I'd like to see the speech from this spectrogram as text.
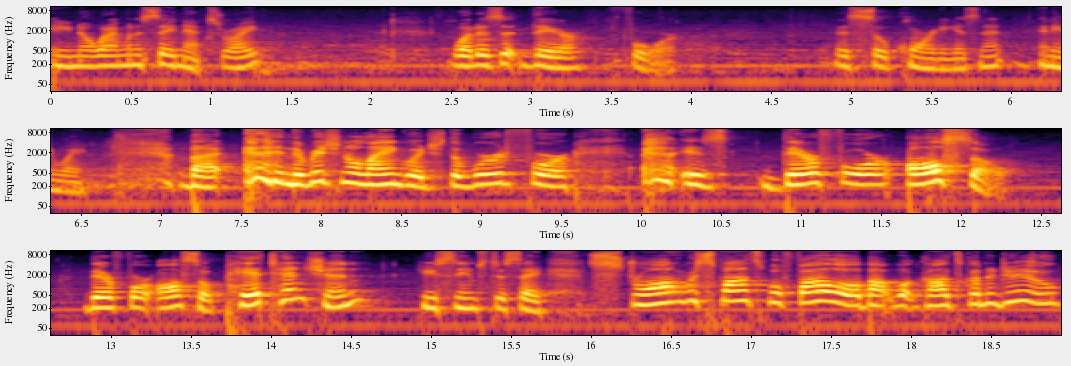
And you know what I'm going to say next, right? What is it there for? It's so corny, isn't it? Anyway. But in the original language, the word for is therefore also. Therefore also. Pay attention, he seems to say. Strong response will follow about what God's going to do.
